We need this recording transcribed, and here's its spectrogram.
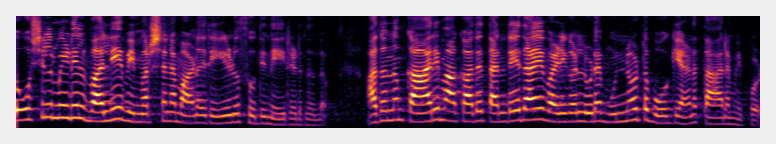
സോഷ്യൽ മീഡിയയിൽ വലിയ വിമർശനമാണ് രേണു സുധി നേരിടുന്നത്. അതൊന്നും കാര്യമാക്കാതെ തന്റെതായ വഴികളിലൂടെ മുന്നോട്ട് പോവുകയാണ് താരം ഇപ്പോൾ.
